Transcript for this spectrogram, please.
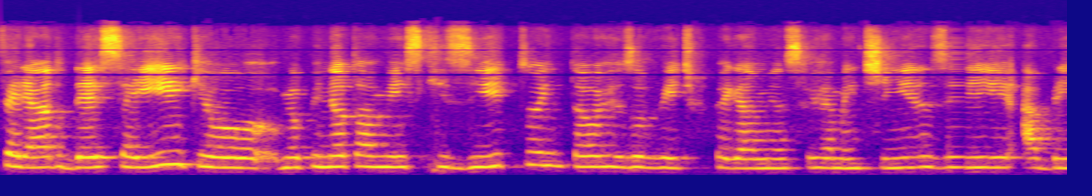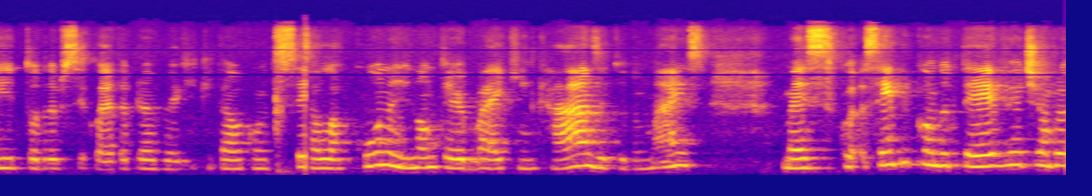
feriado desse aí que meu pneu estava meio esquisito, então eu resolvi tipo, pegar minhas ferramentinhas e abrir toda a bicicleta para ver o que estava acontecendo. Essa lacuna de não ter bike em casa e tudo mais, mas sempre quando teve, eu tinha uma,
